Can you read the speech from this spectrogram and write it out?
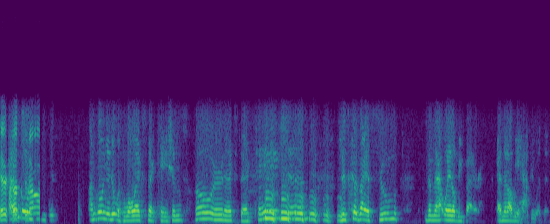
haircuts and all. I'm going into it with low expectations. Lowered expectations. just because I assume then that way it'll be better, and then I'll be happy with it.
